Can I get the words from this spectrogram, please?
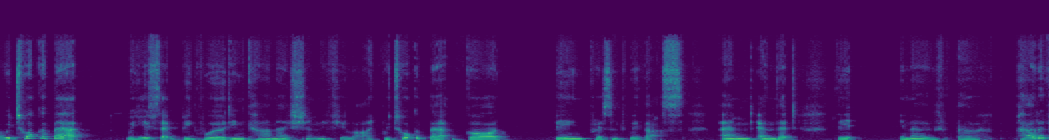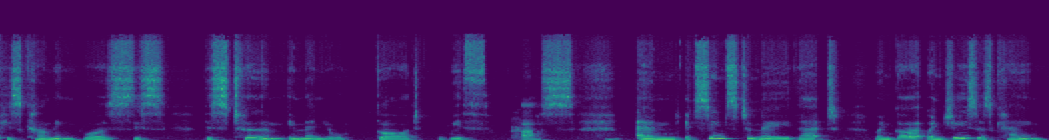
we talk about we use that big word incarnation, if you like. We talk about God being present with us, and and that the you know uh, part of his coming was this this term Emmanuel, God with us. And it seems to me that when God, when Jesus came,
